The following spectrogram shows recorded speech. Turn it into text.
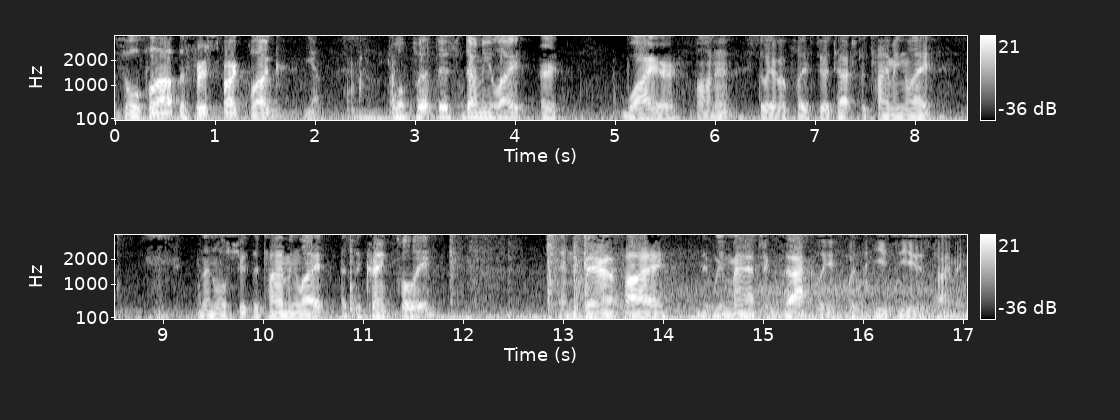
So we'll pull out the first spark plug. Yeah. We'll put this dummy light or wire on it so we have a place to attach the timing light. And then we'll shoot the timing light at the crank pulley and verify that we match exactly with the ECU's timing.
